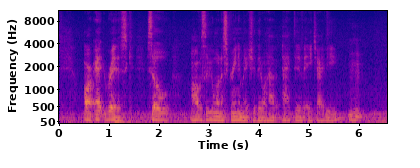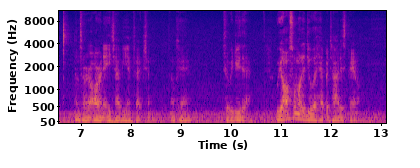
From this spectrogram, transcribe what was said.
are at risk. So obviously we want to screen and make sure they don't have active HIV. Mm-hmm. I'm sorry, or an HIV infection. Okay, so we do that. We also want to do a hepatitis panel.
